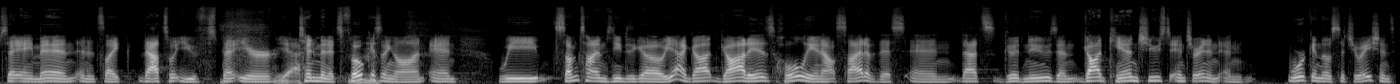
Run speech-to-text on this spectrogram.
say amen and it's like that's what you've spent your Yeah. 10 minutes focusing on and we sometimes need to go, yeah, God, God is holy and outside of this, and that's good news. And God can choose to enter in and, and work in those situations.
